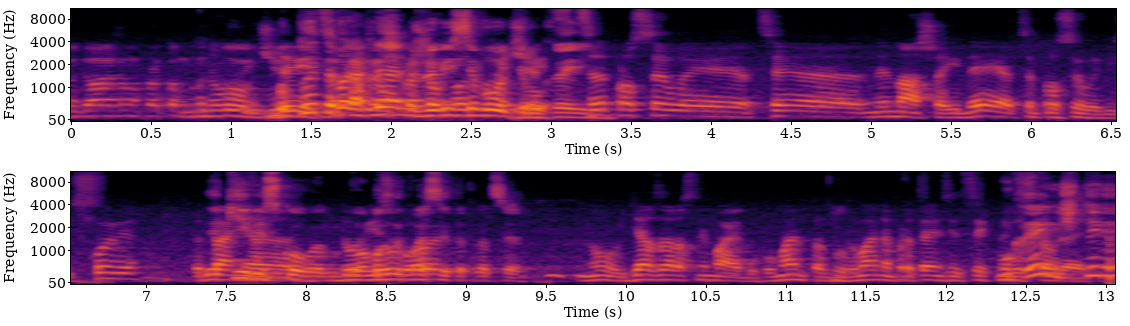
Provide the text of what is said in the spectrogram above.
Ми кажемо про комплектуючі. Ми плити виробляємо вже вісім років в Україні. Це просили, це не наша ідея, це просили військові. Питання Які військові? до Ви могли військових. просити про це. Ну я зараз не маю документа. Ну. До мене претензій цих В не Україні виставляють. чотири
